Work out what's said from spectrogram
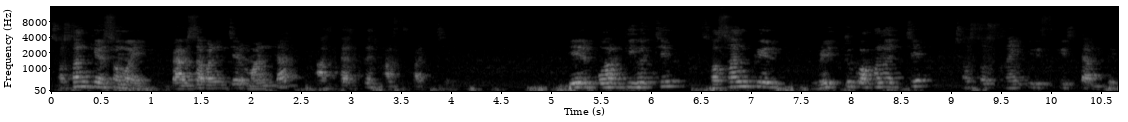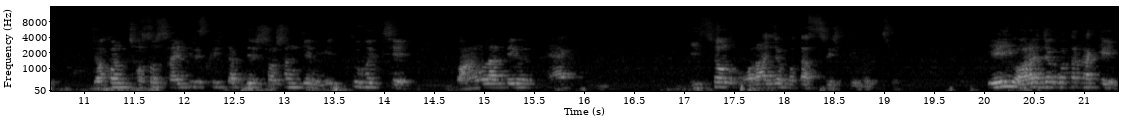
শশাঙ্কের সময় ব্যবসা বাণিজ্যের মানটা আস্তে আস্তে হ্রাস পাচ্ছে। এরপর কি হচ্ছে? শশাঙ্কের মৃত্যু কখন হচ্ছে? ছশো সাঁত্রিশ খ্রিস্টাব্দে। যখন ছশো সাঁত্রিশ খ্রিস্টাব্দে শশাঙ্কের মৃত্যু হচ্ছে বাংলাতে এক ভীষণ অরাজকতার সৃষ্টি হচ্ছে। এই অরাজকতাটাকে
